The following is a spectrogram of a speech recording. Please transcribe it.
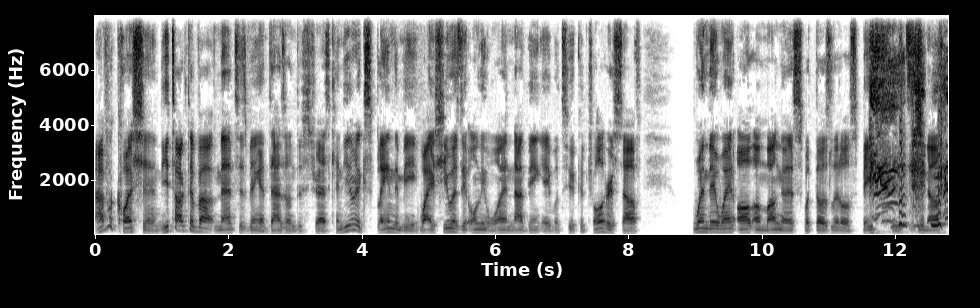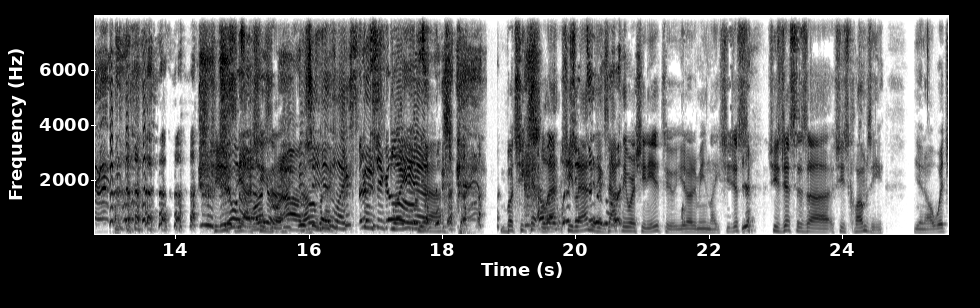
I have a question. You talked about Mantis being a damsel in distress. Can you explain to me why she was the only one not being able to control herself when they went all among us with those little space suits, you know? She just- yeah, she's, around. I she like, just like, there she like, yeah. But she kept. La- like, she she landed exactly where she needed to. You know what I mean? Like she just. Yeah. She's just as uh. She's clumsy. You know, which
